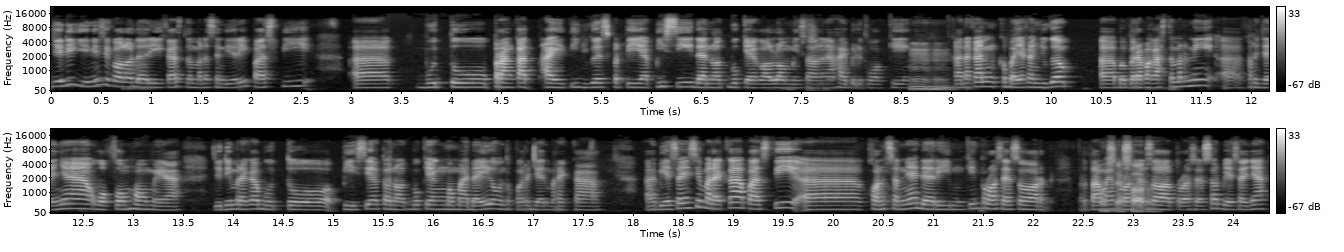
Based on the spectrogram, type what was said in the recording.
Jadi gini sih kalau dari customer sendiri pasti eh, butuh perangkat IT juga seperti ya PC dan notebook ya kalau misalnya hybrid working. Mhm. Karena kan kebanyakan juga eh, beberapa customer nih eh, kerjanya work from home ya. Jadi mereka butuh PC atau notebook yang memadai untuk pekerjaan mereka. Eh, biasanya sih mereka pasti eh, concernnya dari mungkin prosesor. Pertama yang Prosesor. prosesor. Prosesor biasanya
